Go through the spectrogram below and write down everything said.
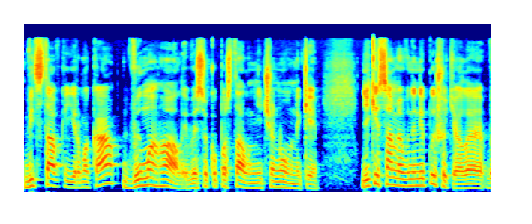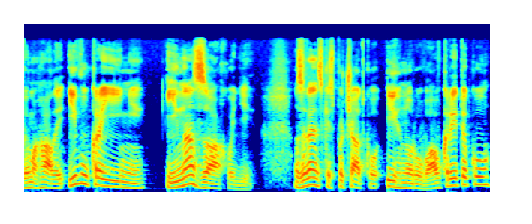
Відставки Єрмака вимагали високопоставлені чиновники, які саме вони не пишуть, але вимагали і в Україні, і на Заході. Зеленський спочатку ігнорував критику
